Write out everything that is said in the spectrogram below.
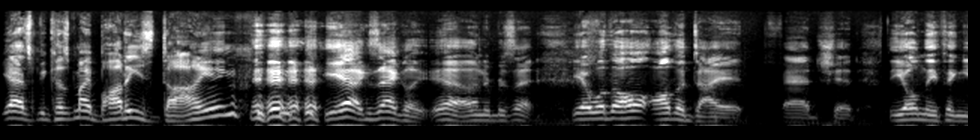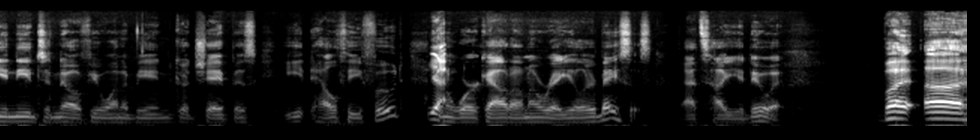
"Yeah, it's because my body's dying." yeah, exactly. Yeah, hundred percent. Yeah, well, the whole all the diet fad shit. The only thing you need to know if you want to be in good shape is eat healthy food Yeah. and work out on a regular basis. That's how you do it. But uh,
